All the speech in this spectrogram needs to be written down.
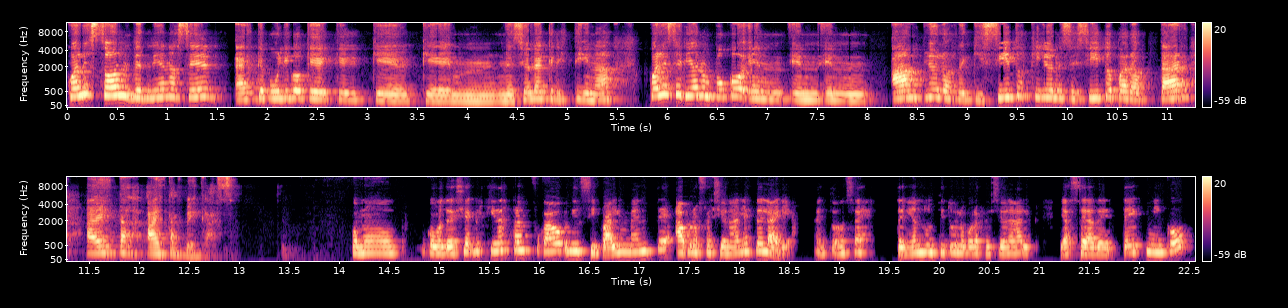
¿Cuáles son, vendrían a ser a este público que, que, que, mm, menciona Cristina, cuáles serían un poco en, en, amplio los requisitos que yo necesito para optar a estas, a estas becas? Como, como te decía Cristina, está enfocado principalmente a profesionales del área. Entonces, teniendo un título profesional, ya sea de técnico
